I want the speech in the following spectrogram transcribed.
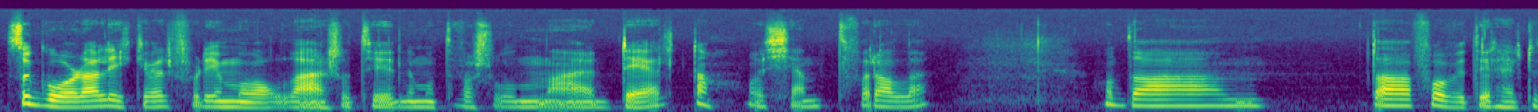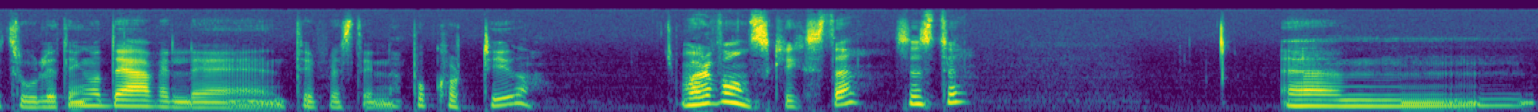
Så går det allikevel fordi målet er så tydelig, motivasjonen er delt da, og kjent for alle. Og da, da får vi til helt utrolige ting, og det er veldig tilfredsstillende. På kort tid, da. Hva er det vanskeligste, syns du? Um,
